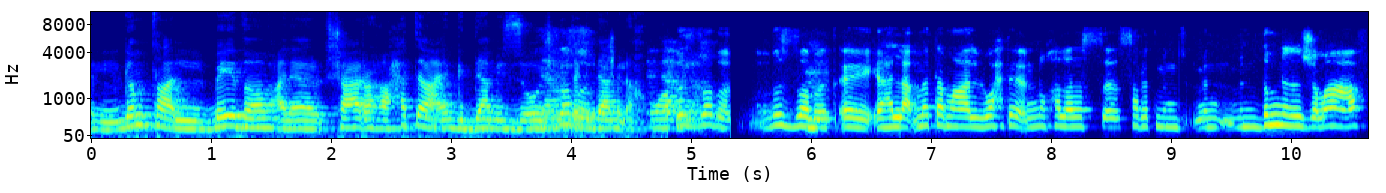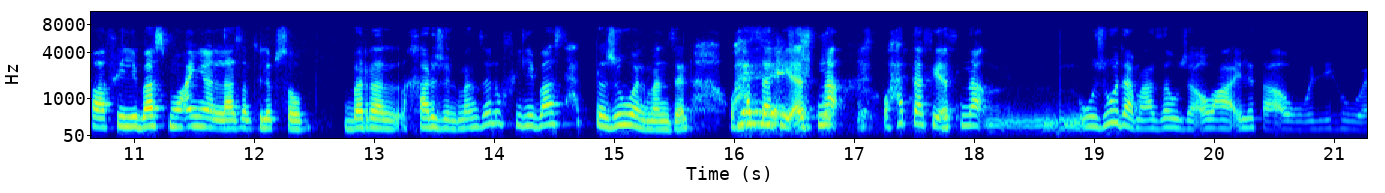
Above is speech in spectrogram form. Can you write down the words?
القمطة البيضاء على شعرها حتى قدام الزوج حتى قدام الأخوان. بالضبط. بالضبط. إيه هلأ متى مع الوحدة إنه خلص صارت من من من ضمن الجماعة ففي لباس معين لازم تلبسه. برا خارج المنزل وفي لباس حتى جوا المنزل وحتى في أثناء وحتى في أثناء وجودها مع زوجها أو عائلتها أو اللي هو.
